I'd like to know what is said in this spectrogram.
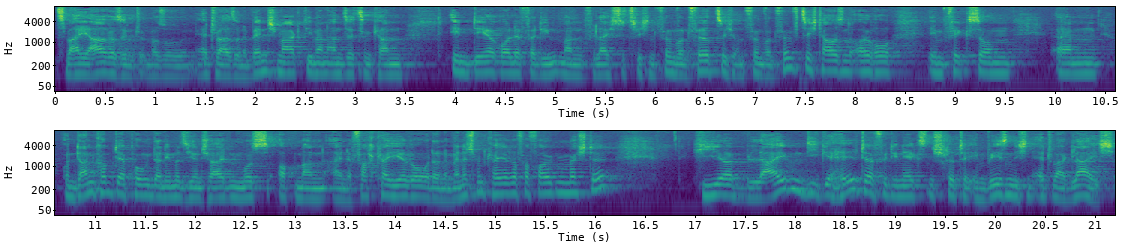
zwei Jahre sind immer so in etwa so eine Benchmark, die man ansetzen kann. In der Rolle verdient man vielleicht so zwischen 45 und 55.000 Euro im Fixum. Ähm, und dann kommt der Punkt, an dem man sich entscheiden muss, ob man eine Fachkarriere oder eine Managementkarriere verfolgen möchte. Hier bleiben die Gehälter für die nächsten Schritte im Wesentlichen etwa gleich,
